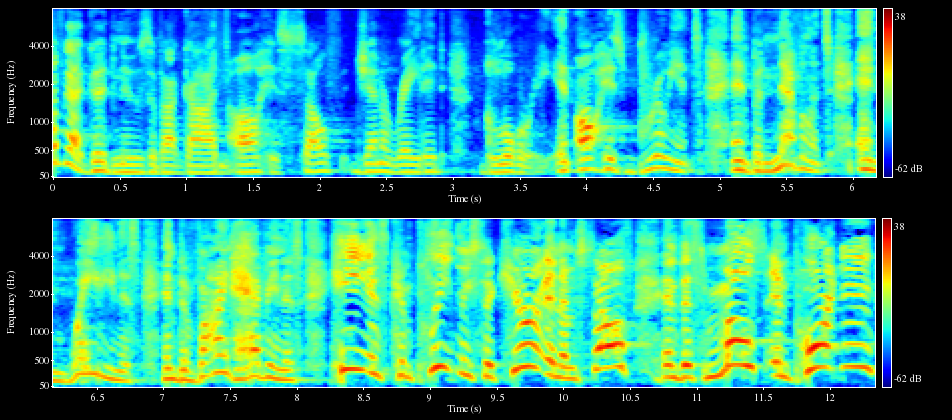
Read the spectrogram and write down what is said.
I've got good news about God and all his self generated glory and all his brilliance and benevolence and weightiness and divine heaviness. He is completely secure in himself, and this most important,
